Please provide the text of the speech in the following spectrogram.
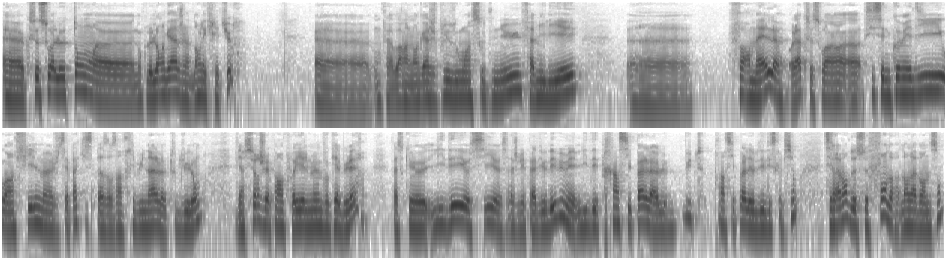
que ce soit le ton, donc le langage dans l'écriture, euh, on peut avoir un langage plus ou moins soutenu, familier, euh, formel. Voilà, que ce soit si c'est une comédie ou un film, je ne sais pas, qui se passe dans un tribunal tout du long. Bien sûr, je vais pas employer le même vocabulaire parce que l'idée aussi, euh, ça je l'ai pas dit au début, mais l'idée principale, le but principal de la description, c'est vraiment de se fondre dans la bande son.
